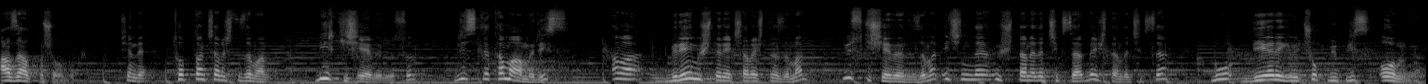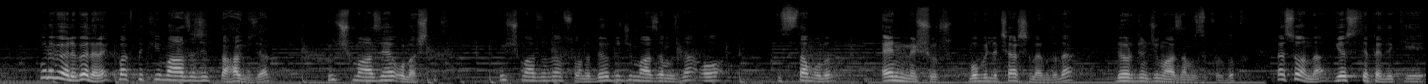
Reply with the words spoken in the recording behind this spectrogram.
azaltmış olduk. Şimdi toptan çalıştığı zaman bir kişiye veriyorsun. Risk de tamamı risk. Ama birey müşteriye çalıştığın zaman 100 kişiye verdiğin zaman içinde 3 tane de çıksa, 5 tane de çıksa bu diğeri gibi çok büyük risk olmuyor. Bunu böyle bölerek baktık ki mağazacılık daha güzel. 3 mağazaya ulaştık. 3 mağazadan sonra 4. mağazamızda o İstanbul'un en meşhur mobilya çarşılarında da 4. mağazamızı kurduk. Ve sonra Göztepe'deki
